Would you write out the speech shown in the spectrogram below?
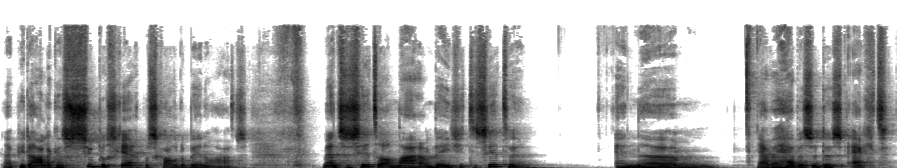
Dan heb je dadelijk een super scherpe schouder binnenwaarts. Mensen zitten al maar een beetje te zitten. En uh, ja, we hebben ze dus echt,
